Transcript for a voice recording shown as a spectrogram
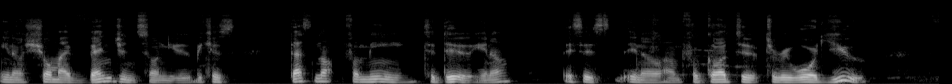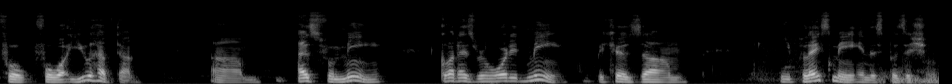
you know, show my vengeance on you because that's not for me to do, you know. This is, you know, um, for God to to reward you for for what you have done. Um, as for me, God has rewarded me because um, he placed me in this position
